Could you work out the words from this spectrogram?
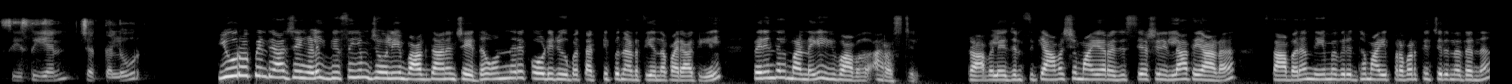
C C N Chathallur. European രാജ്യങ്ങളിൽ വിസയും ജോലിയും വാഗ്ദാനം ചെയ്ത് ഒന്നര കോടി രൂപ തട്ടിപ്പ് നടത്തിയെന്ന പരാതിയിൽ പെരിന്തൽമണ്ണയിൽ യുവാവ് അറസ്റ്റിൽ. ട്രാവൽ ഏജൻസിക്ക് ആവശ്യമായ രജിസ്ട്രേഷൻ ഇല്ലാതെയാണ് സ്ഥാപനം നിയമവിരുദ്ധമായി പ്രവർത്തിച്ചിരുന്നതെന്ന്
